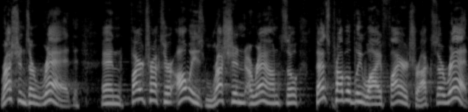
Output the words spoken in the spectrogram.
Russians are red, and fire trucks are always rushing around, so that's probably why fire trucks are red.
